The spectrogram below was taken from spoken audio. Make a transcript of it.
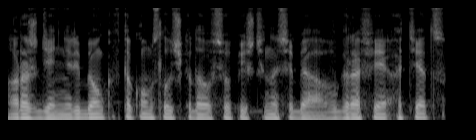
рождения ребенка, в таком случае, когда вы все пишете на себя, в графе отец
